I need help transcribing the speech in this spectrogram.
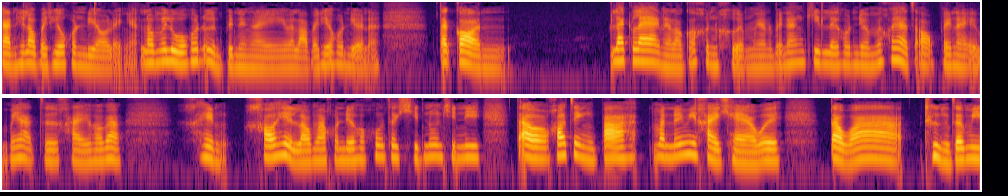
การที่เราไปเที่ยวคนเดียวอะไรเงี้ยเราไม่รู้ว่าคนอื่นเป็นยังไง เวลาไปเที่ยวคนเดียวนะ แต่ก่อนแรกๆเนี่ยเราก็เขินๆเหมือนกันไปนั่งกินเลยคนเดียวไม่ค่อยอยากจะออกไปไหน ไม่อยากเจอใคร เพราะแบบเห็นเขาเห็นเรามาคนเดียวเขาคงจะคิดนู่นคิดนี่แต่เข้าจริงปะมันไม่มีใคร care เว้ยแต่ว่าถึงจะมี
